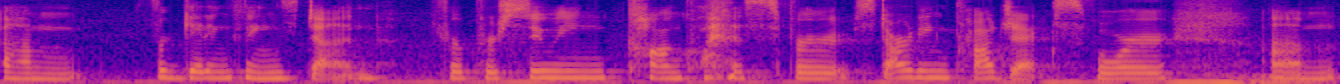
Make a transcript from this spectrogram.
um, for getting things done, for pursuing conquests, for starting projects, for um,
